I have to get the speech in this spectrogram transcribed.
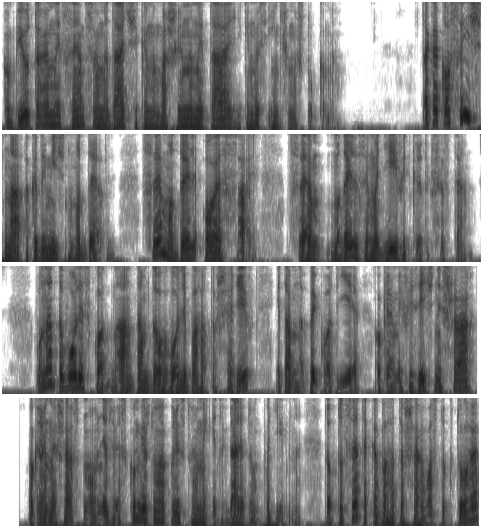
комп'ютерами, сенсорами, датчиками, машинами та якимись іншими штуками. Така класична академічна модель це модель OSI це модель взаємодії відкритих систем. Вона доволі складна, там доволі багато шарів, і там, наприклад, є окремий фізичний шар, окремий шар встановлення зв'язку між двома пристроями і так далі тому подібне. Тобто це така багатошарова структура,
